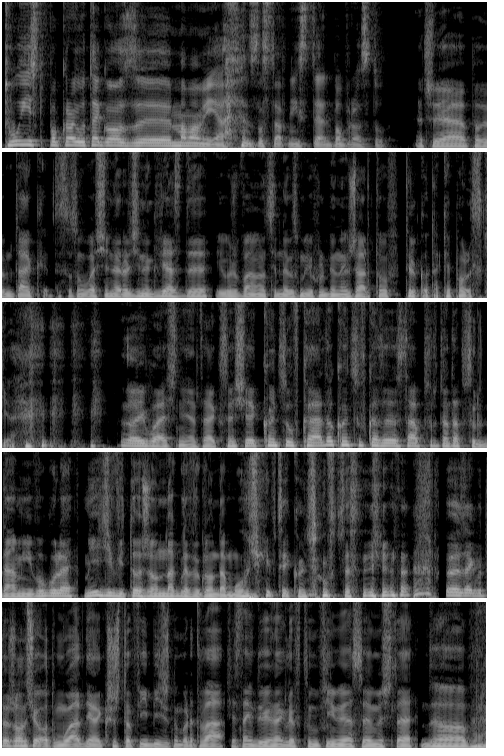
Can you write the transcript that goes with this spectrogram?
twist pokroju tego z Mamma Mia, z ostatnich scen, po prostu. Znaczy ja powiem tak, to są właśnie narodziny gwiazdy i używając jednego z moich ulubionych żartów, tylko takie polskie. No i właśnie, tak, w sensie końcówka, no końcówka to jest absurd nad absurdami. W ogóle mnie dziwi to, że on nagle wygląda młodziej w tej końcówce. W sensie, no, to jest jakby to, że on się odmładnia, Krzysztof Ibicz numer dwa się znajduje nagle w tym filmie, ja sobie myślę, dobra,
